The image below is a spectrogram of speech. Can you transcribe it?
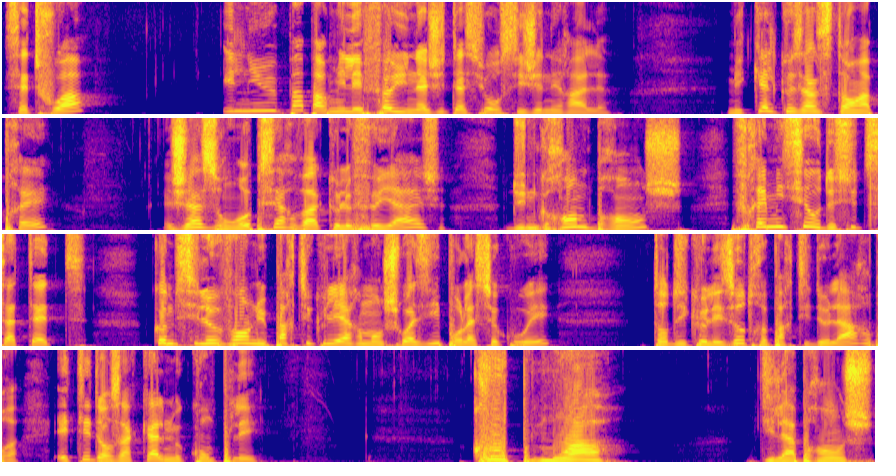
Cette fois, il n'y eut pas parmi les feuilles une agitation aussi générale. Mais quelques instants après, Jason observa que le feuillage d'une grande branche frémissait au-dessus de sa tête, comme si le vent l'eût particulièrement choisi pour la secouer, tandis que les autres parties de l'arbre étaient dans un calme complet. Coupe-moi, dit la branche,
